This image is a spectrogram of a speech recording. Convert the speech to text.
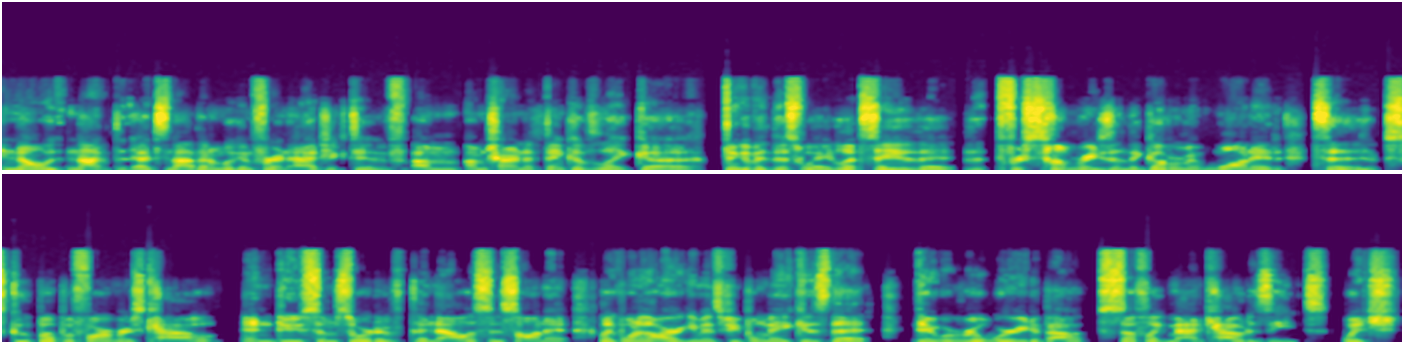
No, not it's not that I'm looking for an adjective. I'm I'm trying to think of like uh think of it this way. Let's say that for some reason the government wanted to scoop up a farmer's cow and do some sort of analysis on it. Like one of the arguments people make is that they were real worried about stuff like mad cow disease, which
